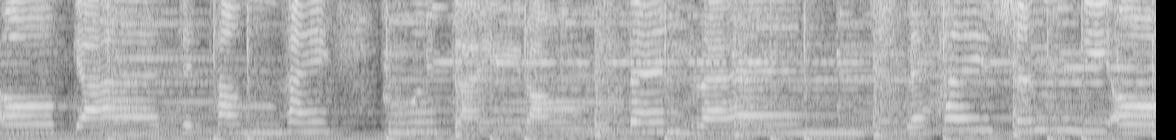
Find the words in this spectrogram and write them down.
โอกาสจะทำให้หัวใจเราได้เต้นแรง และให้ฉันมีโอกาส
